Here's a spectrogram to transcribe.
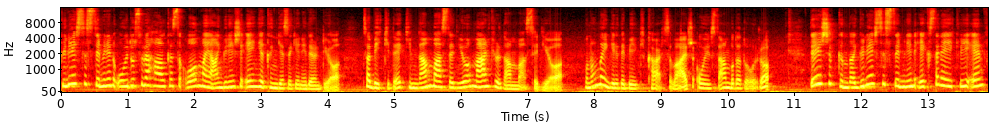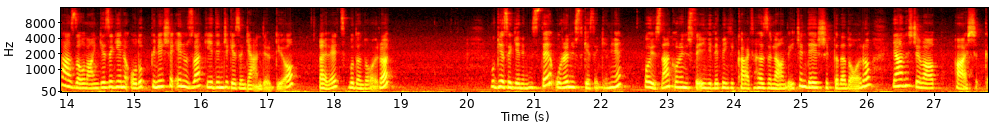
Güneş sisteminin uydusu ve halkası olmayan Güneş'e en yakın gezegenidir diyor. Tabii ki de kimden bahsediyor? Merkür'den bahsediyor. Bununla ilgili de bilgi kartı var. O yüzden bu da doğru. D şıkkında Güneş sisteminin eksen eğikliği en fazla olan gezegeni olup Güneş'e en uzak 7. gezegendir diyor. Evet bu da doğru. Bu gezegenimiz de Uranüs gezegeni. O yüzden Uranüs'le ilgili bilgi kartı hazırlandığı için D şıkkı da doğru. Yanlış cevap A şıkkı.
